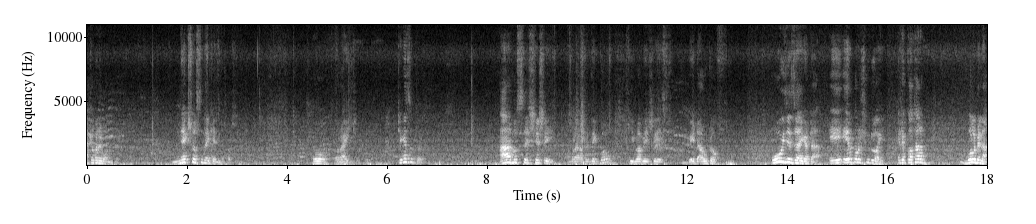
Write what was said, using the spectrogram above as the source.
একেবারে বন্ধ। নেক্সট হচ্ছে দেখেন ও রাইট ঠিক আছে তো? আর হচ্ছে শেষে আমরা দেখব কীভাবে সে বেড আউট অফ ওই যে জায়গাটা এরপরে শুরু হয়। এটা কথার বলবে না।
